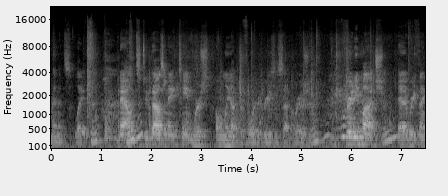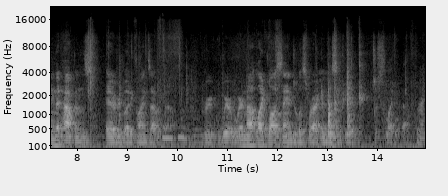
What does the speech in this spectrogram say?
minutes later." Mm-hmm. Now it's mm-hmm. 2018. We're s- only up to four degrees of separation. Mm-hmm. Pretty much everything that happens, everybody finds out about. We're, we're, we're not like Los Angeles where I can disappear just like that. Right.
